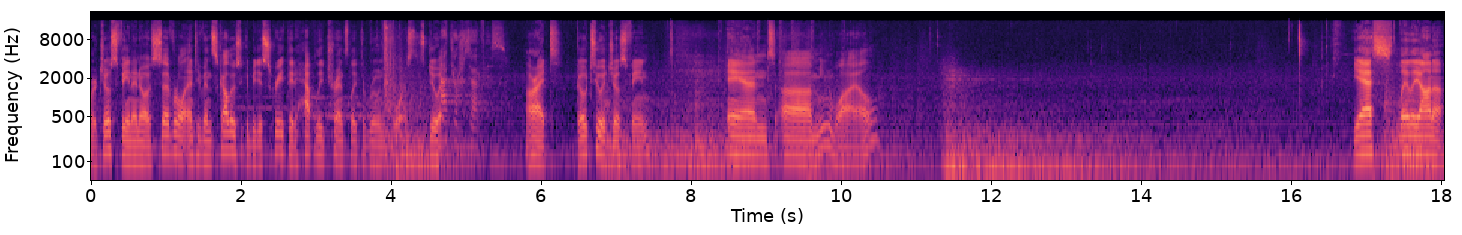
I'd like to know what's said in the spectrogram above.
or Josephine, I know of several Antivan scholars who could be discreet. They'd happily translate the runes for us. Let's do it. At your service. All right, go to it, Josephine. And uh, meanwhile, yes, Leliana,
